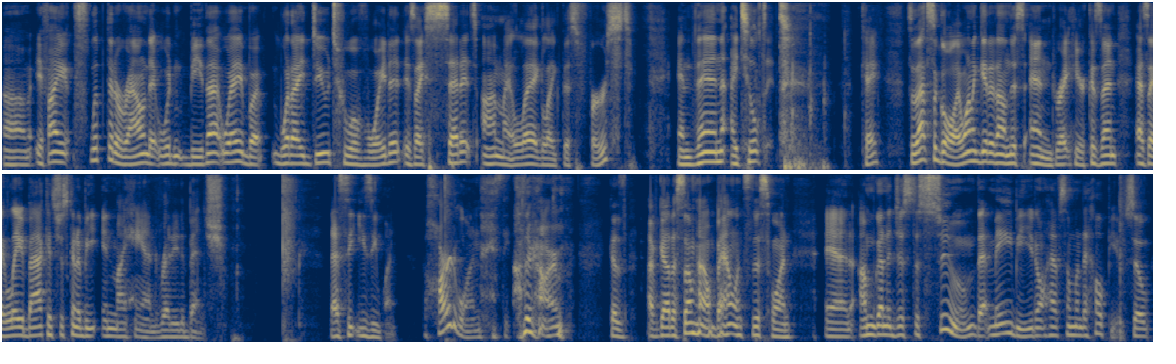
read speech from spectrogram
Um, if I flipped it around, it wouldn't be that way, but what I do to avoid it is I set it on my leg like this first, and then I tilt it. Okay, so that's the goal. I want to get it on this end right here, because then as I lay back, it's just going to be in my hand, ready to bench. That's the easy one. The hard one is the other arm, because I've got to somehow balance this one and I'm gonna just assume that maybe you don't have someone to help you. So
